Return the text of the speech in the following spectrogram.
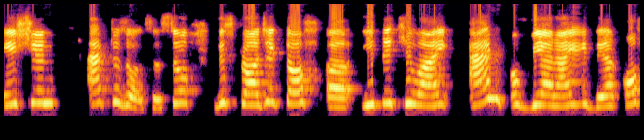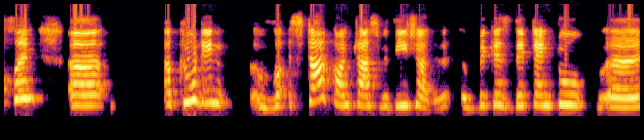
Asian actors also. So this project of uh, EPQI and of BRI, they are often uh, accrued in stark contrast with each other because they tend to uh,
